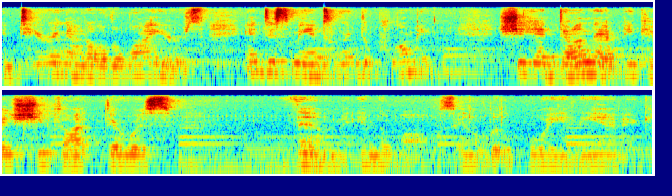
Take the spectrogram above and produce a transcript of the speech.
and tearing out all the wires and dismantling the plumbing. She had done that because she thought there was them in the walls and a little boy in the attic.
